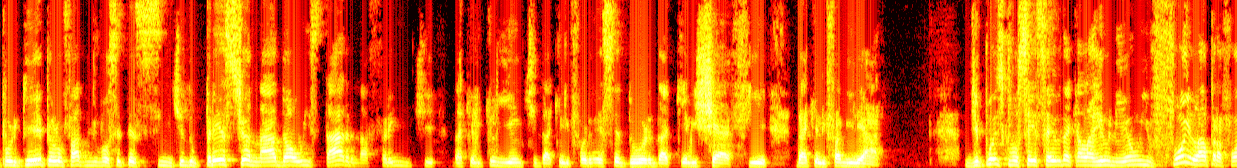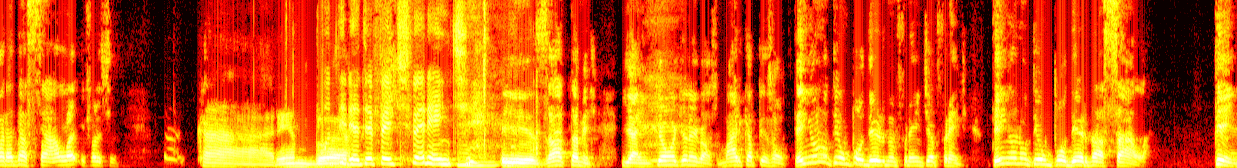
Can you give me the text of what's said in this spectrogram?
porque pelo fato de você ter se sentido pressionado ao estar na frente daquele cliente, daquele fornecedor, daquele chefe, daquele familiar. Depois que você saiu daquela reunião e foi lá para fora da sala e falou assim: Caramba! Poderia ter feito diferente. Exatamente. E aí, então, aquele negócio, marca pessoal, tem ou não tem um poder no frente a frente? Tem ou não tem um poder na sala? Tem.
